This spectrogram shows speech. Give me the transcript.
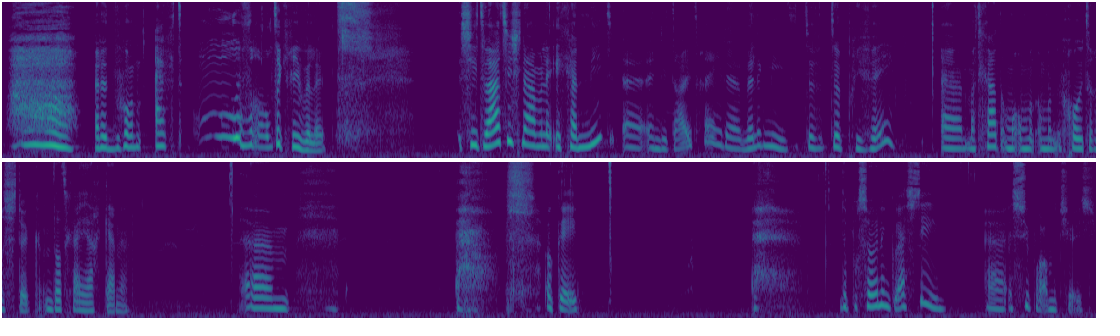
Ah, en het begon echt overal te kriebelen. Situaties namelijk, ik ga niet uh, in detail treden, wil ik niet, te, te privé. Uh, maar het gaat om, om, om, een grotere stuk. En dat ga je herkennen. Um, Oké. De persoon in kwestie uh, is super ambitieus.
